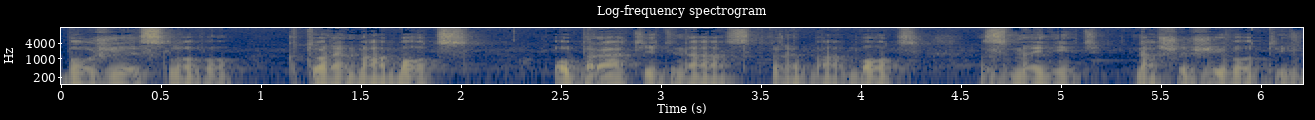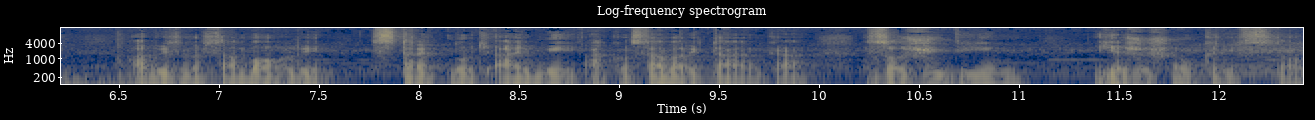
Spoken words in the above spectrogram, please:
Božie slovo, ktoré má moc obrátiť nás, ktoré má moc zmeniť naše životy, aby sme sa mohli stretnúť aj my ako Samaritánka so živým Jezusem Chrystusem.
